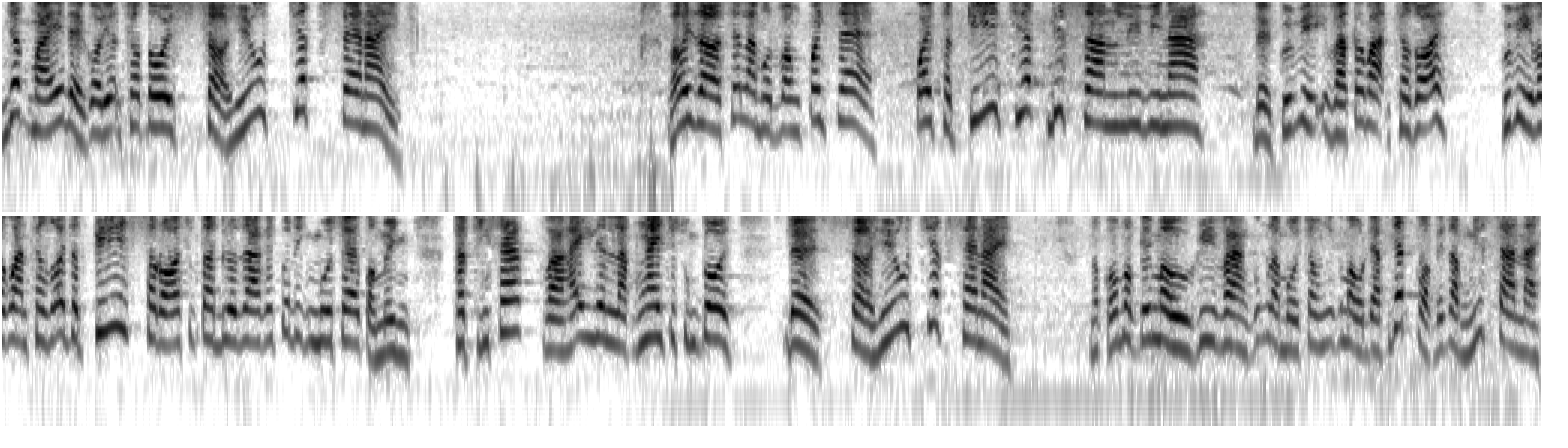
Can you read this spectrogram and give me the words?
nhấc máy để gọi điện cho tôi, sở hữu chiếc xe này. Và bây giờ sẽ là một vòng quanh xe, Quay thật kỹ chiếc Nissan Livina Để quý vị và các bạn theo dõi. Quý vị và các bạn theo dõi thật kỹ, sau đó chúng ta đưa ra cái quyết định mua xe của mình thật chính xác và hãy liên lạc ngay cho chúng tôi để sở hữu chiếc xe này. Nó có một cái màu ghi vàng cũng là một trong những cái màu đẹp nhất của cái dòng Nissan này.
